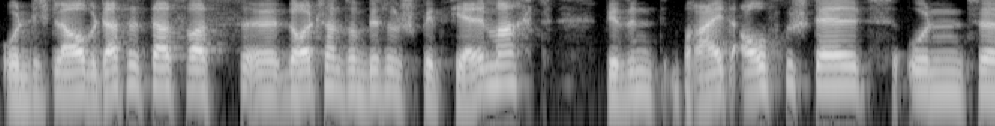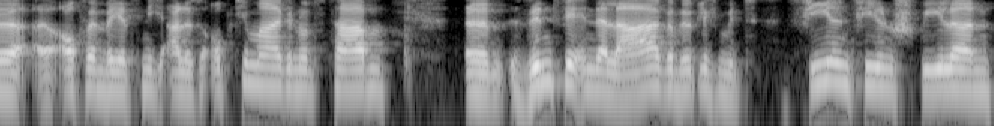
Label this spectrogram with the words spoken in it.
Und ich glaube, das ist das, was äh, Deutschland so ein bisschen speziell macht. Wir sind breit aufgestellt und äh, auch wenn wir jetzt nicht alles optimal genutzt haben, äh, sind wir in der Lage, wirklich mit vielen, vielen Spielern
